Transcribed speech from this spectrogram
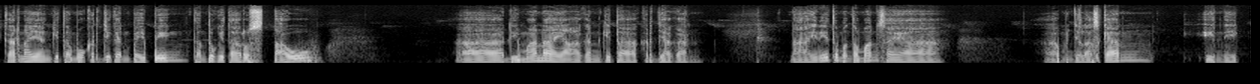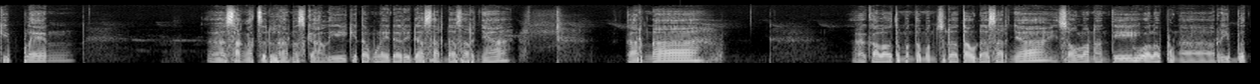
karena yang kita mau kerjakan piping tentu kita harus tahu uh, di mana yang akan kita kerjakan. Nah ini teman-teman saya uh, menjelaskan ini key plan uh, sangat sederhana sekali. Kita mulai dari dasar-dasarnya karena uh, kalau teman-teman sudah tahu dasarnya, insya Allah nanti walaupun uh, ribet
